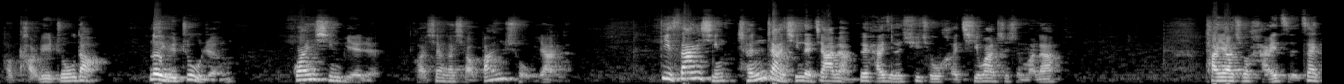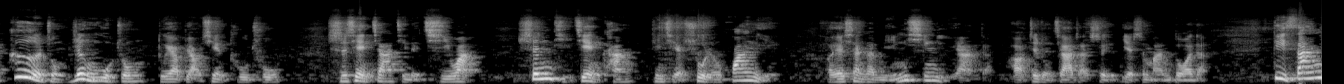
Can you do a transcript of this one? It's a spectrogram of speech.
好，考虑周到，乐于助人，关心别人，啊，像个小帮手一样的。第三型成长型的家长对孩子的需求和期望是什么呢？他要求孩子在各种任务中都要表现突出，实现家庭的期望，身体健康，并且受人欢迎，好像像个明星一样的啊！这种家长是也是蛮多的。第三、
